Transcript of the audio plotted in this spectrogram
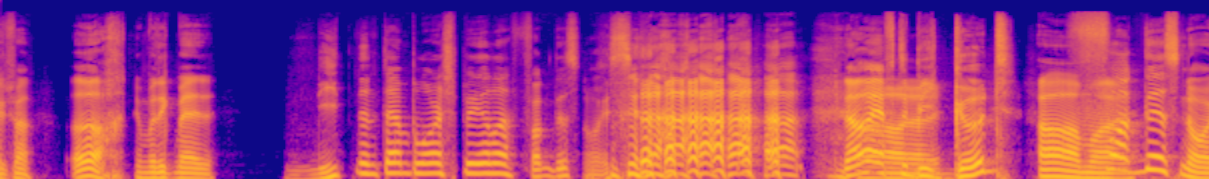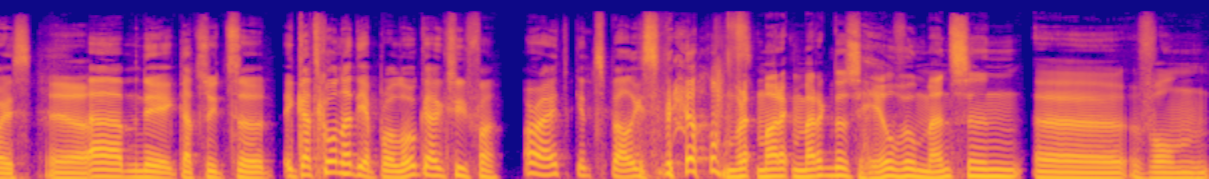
ik zoiets van, ugh, nu moet ik mij niet een Templar spelen? Fuck this noise. Now I have to be good? Ah, maar. Fuck this noise. Ja. Ehm, nee, ik had zoiets... eh, ik had gewoon naar die prologue en ik zoiets van, alright, ik heb het spel gespeeld. Maar, maar ik merk dus heel veel mensen eh, van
